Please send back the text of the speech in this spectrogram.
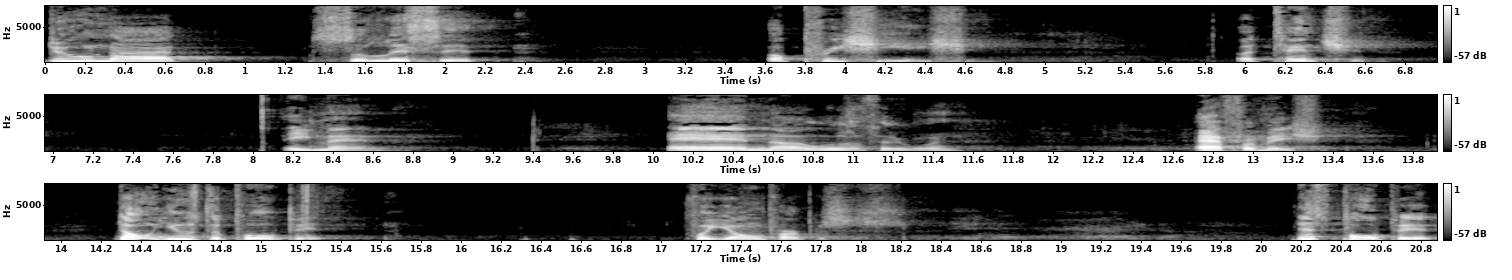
Do not solicit appreciation, attention, Amen. And uh, what was the third one? Affirmation. Don't use the pulpit for your own purposes. This pulpit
